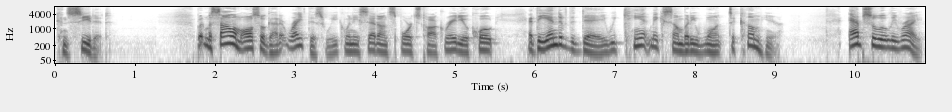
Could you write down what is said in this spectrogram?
concede it. But Mosallam also got it right this week when he said on Sports Talk Radio, quote, At the end of the day, we can't make somebody want to come here. Absolutely right.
